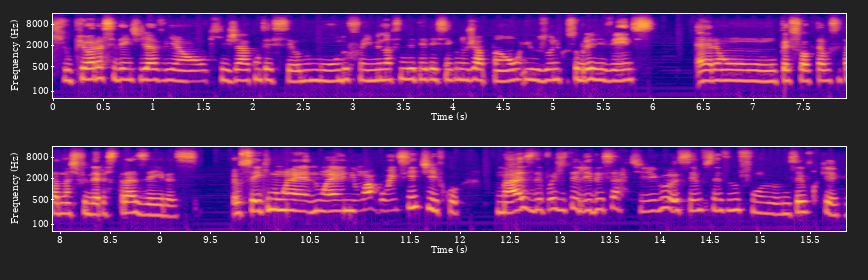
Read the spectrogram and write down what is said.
que o pior acidente de avião que já aconteceu no mundo foi em 1985 no Japão e os únicos sobreviventes eram o pessoal que estava sentado nas fileiras traseiras. Eu sei que não é, não é nenhum argumento científico, mas depois de ter lido esse artigo, eu sempre sento no fundo, não sei porquê.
